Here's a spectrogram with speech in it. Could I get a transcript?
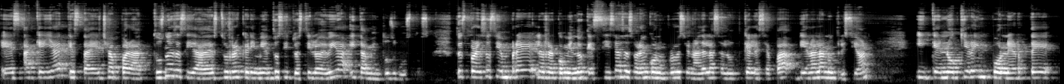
es aquella que está hecha para tus necesidades, tus requerimientos y tu estilo de vida y también tus gustos. Entonces, por eso siempre les recomiendo que sí se asesoren con un profesional de la salud que le sepa bien a la nutrición y que no quiera imponerte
